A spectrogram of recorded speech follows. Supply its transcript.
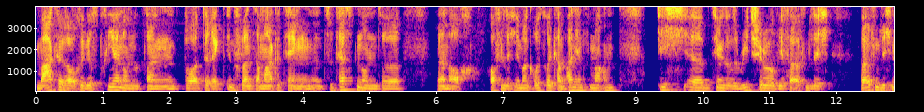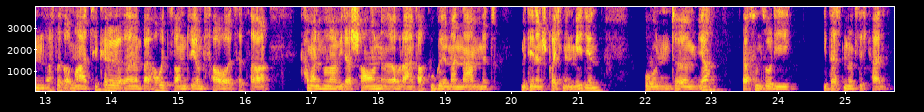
Marke auch registrieren, um sozusagen dort direkt Influencer Marketing äh, zu testen und äh, dann auch hoffentlich immer größere Kampagnen zu machen. Ich äh, bzw. Reach Hero, wir veröffentlichen, veröffentlichen öfters auch mal Artikel äh, bei Horizont, W&V etc. Kann man immer mal wieder schauen äh, oder einfach googeln meinen Namen mit, mit den entsprechenden Medien. Und ähm, ja, das sind so die, die besten Möglichkeiten.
